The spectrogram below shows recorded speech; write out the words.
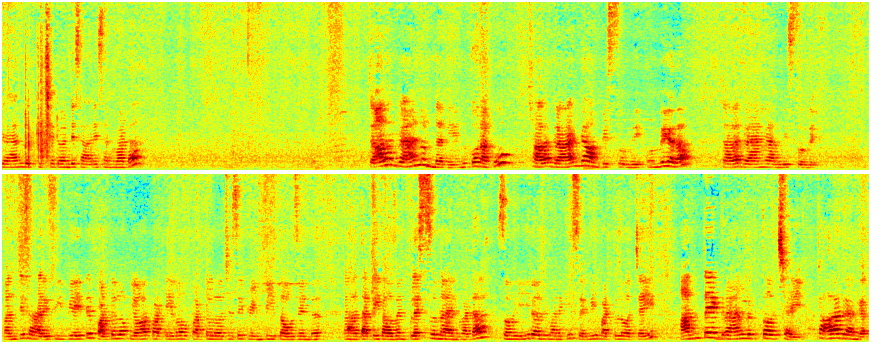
గ్రాండ్ లుక్ ఇచ్చేటువంటి శారీస్ అన్నమాట. చాలా గ్రాండ్ ఉందండి ఎందుకో నాకు చాలా గ్రాండ్గా అనిపిస్తుంది. ఉంది కదా చాలా గ్రాండ్గా అనిపిస్తుంది. మంచి సారీస్ ఇవి అయితే పట్టులో ప్యూర్ పట్టులో పట్టులో వచ్చేసి twenty thousand thirty thousand plus ఉన్నాయన్నమాట. సో ఈ రోజు మనకి సెమీ పట్టులో వచ్చాయి. అంతే గ్రాండ్ లుక్తో వచ్చాయి. చాలా గ్రాండ్గా.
